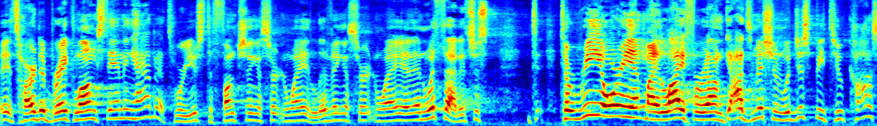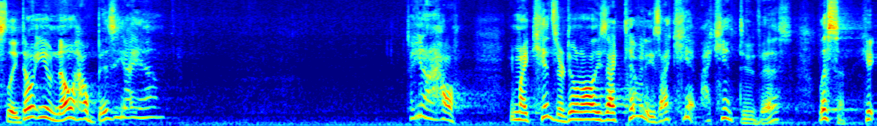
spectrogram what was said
It's hard to break long-standing habits. We're used to functioning a certain way, living a certain way, and, and with that, it's just to, to reorient my life around God's mission would just be too costly. Don't you know how busy I am? Don't you know how I mean, my kids are doing all these activities? I can't, I can't do this. Listen, he,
